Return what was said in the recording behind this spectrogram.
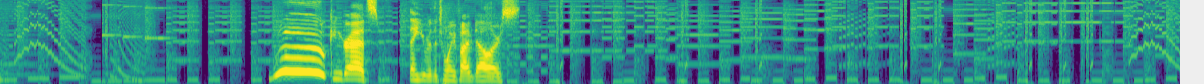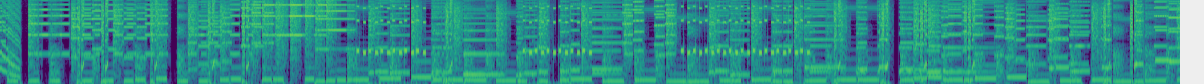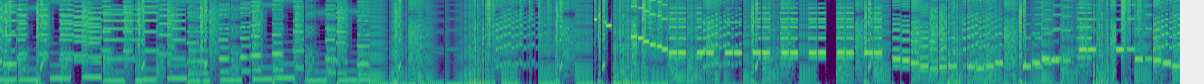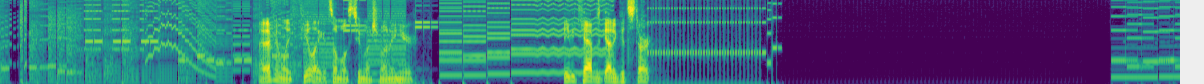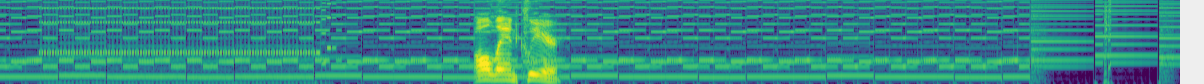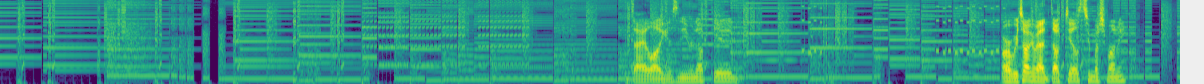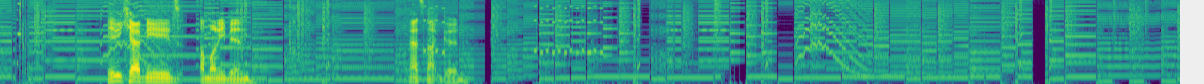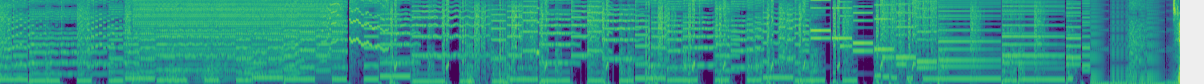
Woo! Congrats. Thank you for the $25. I definitely feel like it's almost too much money here. Baby Cab's got a good start. All land clear. Dialogue isn't even updated. Or are we talking about DuckTales too much money? Baby Cab needs a money bin. That's not good.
